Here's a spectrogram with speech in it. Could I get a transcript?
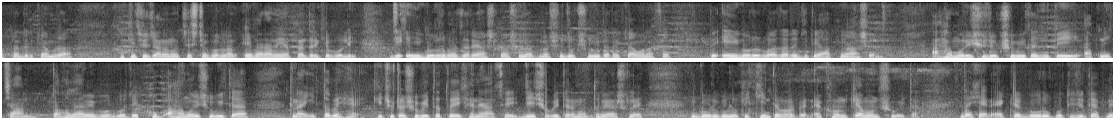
আপনাদেরকে আমরা কিছু জানানোর চেষ্টা করলাম। এবার আমি আপনাদেরকে বলি যে এই গরুর বাজারে আসলে আসলে আপনার সুযোগ সুবিধাটা কেমন আছে? তো এই গরুর বাজারে যদি আপনি আসেন আহামরি সুযোগ সুবিধা যদি আপনি চান, তাহলে আমি বলব যে খুব আহামরি সুবিধা নাই। তবে হ্যাঁ কিছুটা সুবিধা তো এখানে আছে যে সুবিধার মাধ্যমে আসলে গরুগুলোকে কিনতে পারবেন। এখন কেমন সুবিধা? দেখেন, একটা গরু প্রতি যদি আপনি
